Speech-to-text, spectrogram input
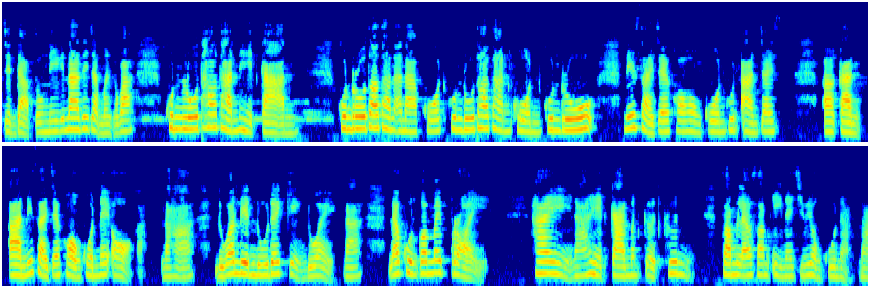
เจ็ดดาบตรงนี้น่าที่จะเหมือนกับว่า คุณรู้เท่าทันเหตุการณ์ คุณรู้เท่าทันอนาคต คุณรู้เท่าทันคน คุณรู้นิสัยใจคอของคน คุณอ่านใจการอ่านนิสัยใจของคนได้ออกนะคะหรือว่าเรียนรู้ได้เก่งด้วยนะแล้วคุณก็ไม่ปล่อยให้นะเหตุการณ์มันเกิดขึ้น ซ้ำแล้วซ้ำอีกในชีวิตของคุณอะนะ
